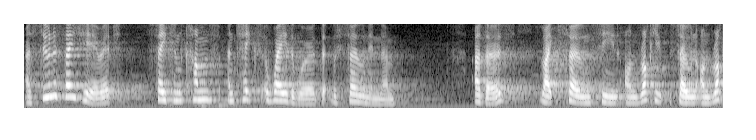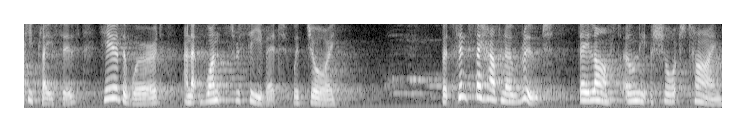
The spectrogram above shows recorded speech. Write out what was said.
As soon as they hear it, Satan comes and takes away the word that was sown in them. Others, like sown seen on rocky, sown on rocky places, hear the word and at once receive it with joy. But since they have no root, they last only a short time.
